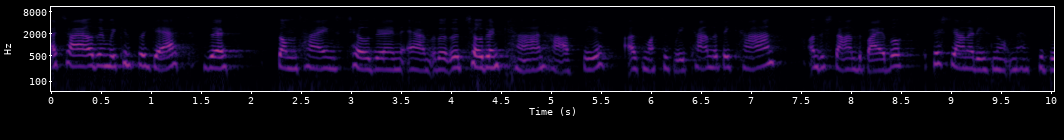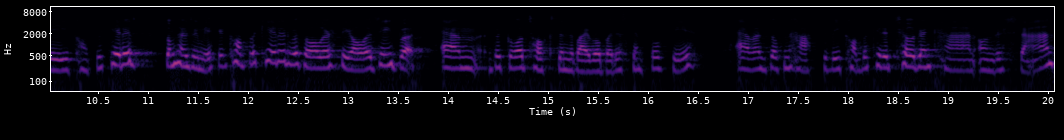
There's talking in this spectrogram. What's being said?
a child, and we can forget that sometimes children, um, that the children can have faith as much as we can, that they can understand the Bible. Christianity is not meant to be complicated. Sometimes we make it complicated with all our theology, but, um, but God talks in the Bible about a simple faith. Um, and it doesn't have to be complicated. Children can understand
